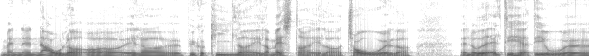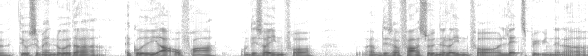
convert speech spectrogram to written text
man øh, navler og, eller øh, bygger kiler, eller master, eller tog, eller øh, noget. Alt det her, det er, jo, øh, det er jo simpelthen noget, der er gået i arv fra, om det så er inden for, om det så er far søn, eller inden for landsbyen, eller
